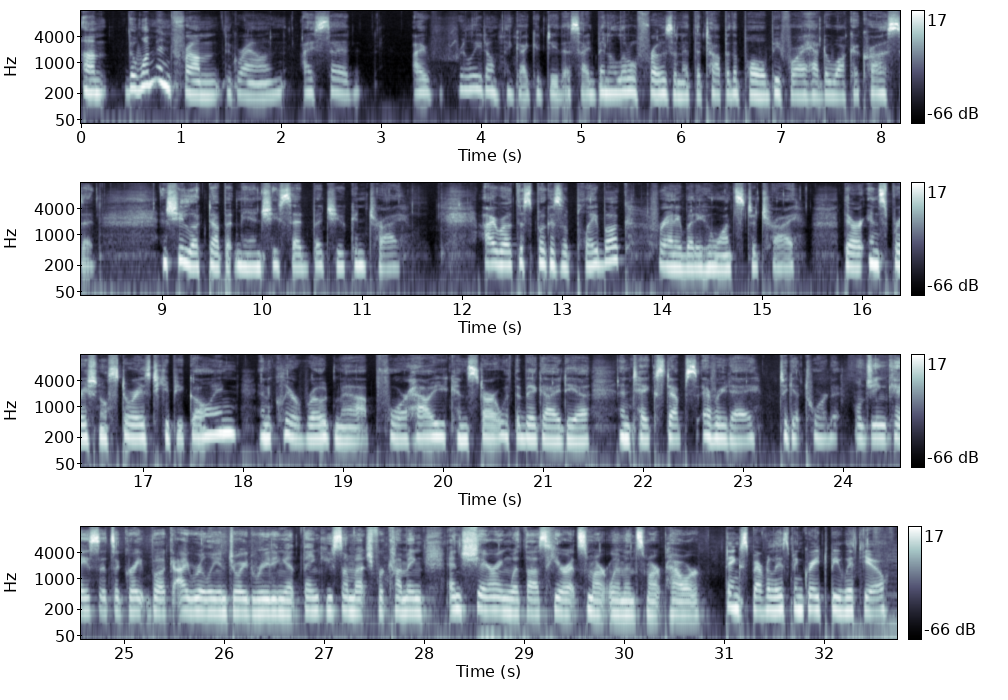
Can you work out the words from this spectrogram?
Um, the woman from the ground, I said, I really don't think I could do this. I'd been a little frozen at the top of the pole before I had to walk across it. And she looked up at me and she said, But you can try. I wrote this book as a playbook for anybody who wants to try. There are inspirational stories to keep you going and a clear roadmap for how you can start with the big idea and take steps every day to get toward it. Well, Jean Case, it's a great book. I really enjoyed reading it. Thank you so much for coming and sharing with us here at Smart Women, Smart Power. Thanks, Beverly. It's been great to be with you.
